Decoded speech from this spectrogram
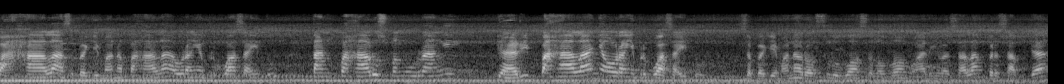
pahala sebagaimana pahala orang yang berpuasa itu tanpa harus mengurangi dari pahalanya orang yang berpuasa itu. Sebagaimana Rasulullah Shallallahu Alaihi Wasallam bersabda,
